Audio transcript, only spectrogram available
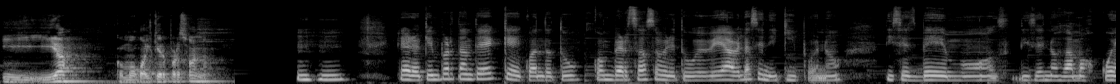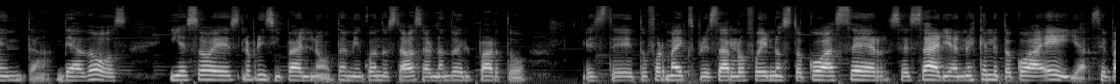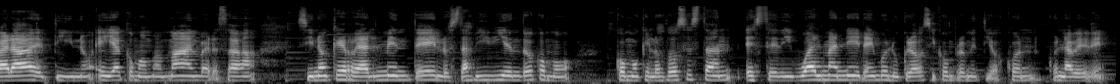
y, ya, como cualquier persona. Claro, qué importante que cuando tú conversas sobre tu bebé hablas en equipo, ¿no? Dices vemos, dices nos damos cuenta, de a dos. Y eso es lo principal, ¿no? También cuando estabas hablando del parto, este, tu forma de expresarlo fue nos tocó hacer cesárea, no es que le tocó a ella, separada de ti, ¿no? Ella como mamá embarazada, sino que realmente lo estás viviendo como como que los dos están este, de igual manera involucrados y comprometidos con, con la bebé.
